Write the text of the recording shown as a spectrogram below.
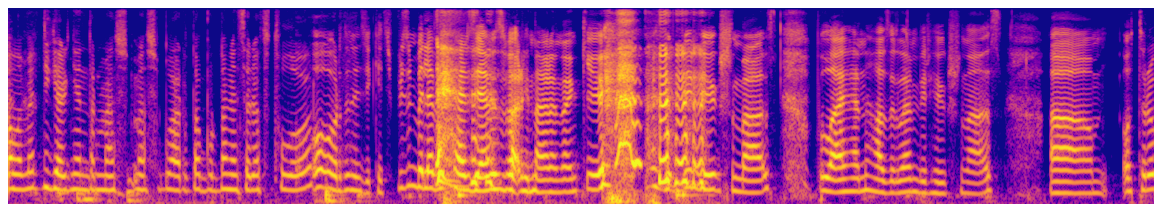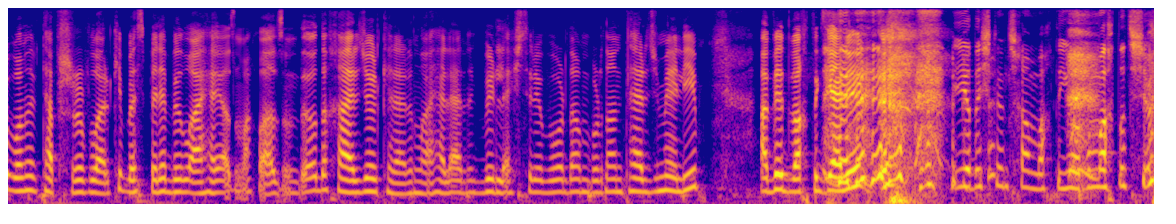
əlavə digər gender məns mənsubları da burada nəzərdə tutulur. O orada necə keçir? Bizim belə bir fərziyyəmiz var inanıram ki, bir hüquqşünas, bu layihəni hazırlayan bir hüquqşünas um, oturub onu tapşırıblar ki, bəs belə bir layihə yazmaq lazımdır. O da xarici ölkələrin layihələrini birləşdirib, oradan buradan tərcümə eləyib Abed vaxtı gəlir. ya da işdən çıxan vaxtı, yorğun vaxtda düşüb.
